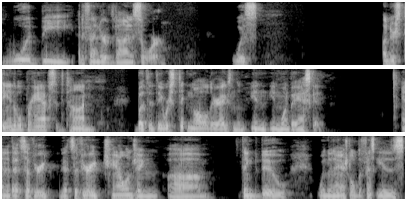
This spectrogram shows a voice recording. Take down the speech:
would be a defender of the Dyna-Soar was understandable perhaps at the time, but that they were sticking all their eggs in, the, in, in one basket and that's a very that's a very challenging um, thing to do when the national defense is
